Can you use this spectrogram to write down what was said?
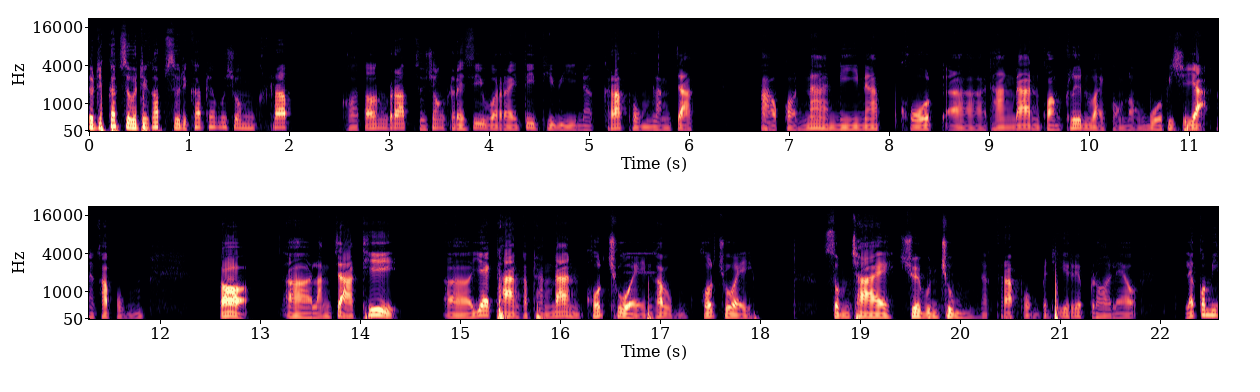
สวัสดีครับ สวัสดีครับ สวัสดีครับท่านผู้ชมครับ ขอต้อนรับสู่ช่อง Crazy Variety TV นะครับ ผมหลังจากข่าวก่อนหน้านี้นะโค้ดทางด้านความเคลื่อนไหวของหนองบัวพิชยะนะครับผมก็หลังจากที่แยกทางกับทางด้านโค้ดช่วยนะครับผมโค้ดช่วย สมชายช่วยบุญชุมนะครับ ผมเป็นที่เรียบร้อยแล้ว แล้วก็มี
